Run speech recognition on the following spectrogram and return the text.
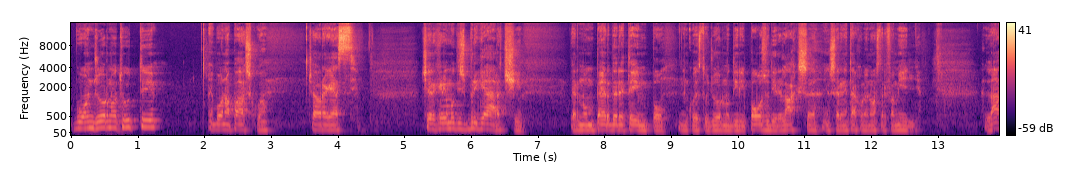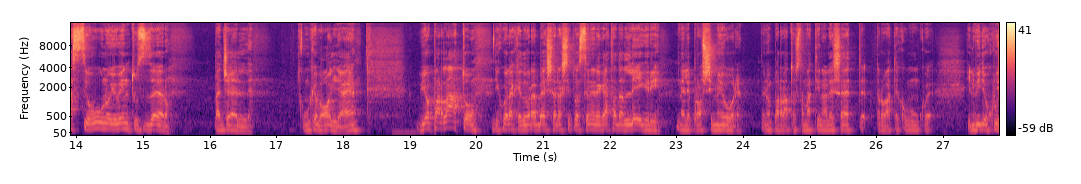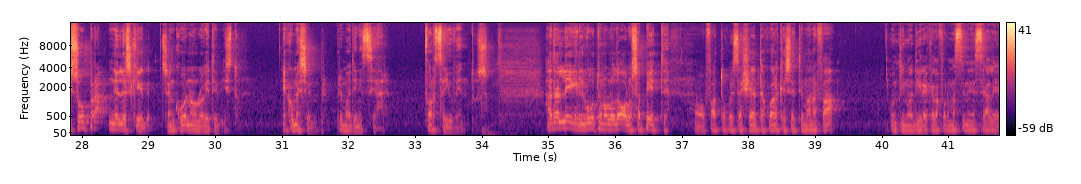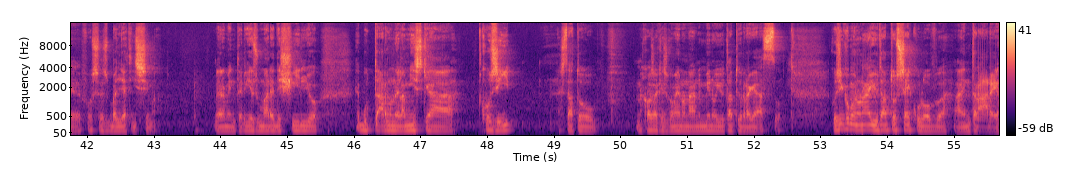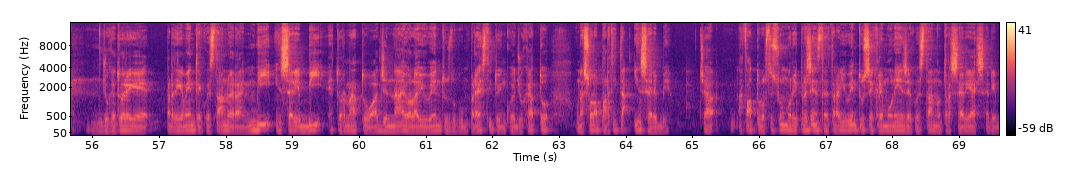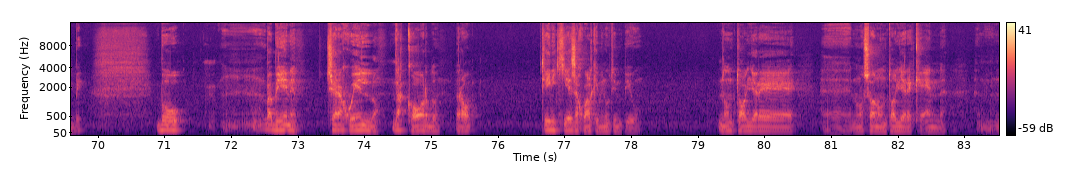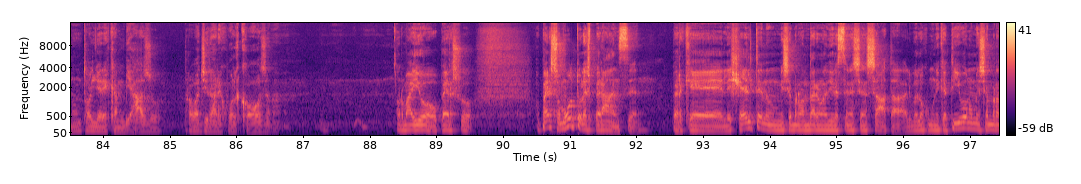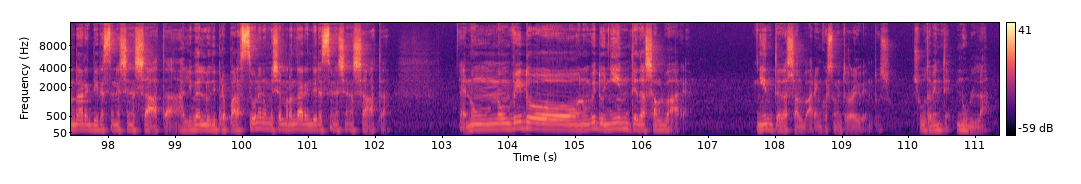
Buongiorno a tutti e buona Pasqua. Ciao ragazzi. Cercheremo di sbrigarci per non perdere tempo in questo giorno di riposo, di relax, in serenità con le nostre famiglie. Lazio 1, Juventus 0. Pagelle. Con che voglia, eh? Vi ho parlato di quella che dovrebbe essere la situazione legata ad Allegri nelle prossime ore ve ne ho parlato stamattina alle 7, trovate comunque il video qui sopra nelle schede, se ancora non l'avete visto. E come sempre, prima di iniziare, forza Juventus. Ad Allegri il voto non lo do, lo sapete, ho fatto questa scelta qualche settimana fa, continuo a dire che la formazione iniziale fosse sbagliatissima, veramente riesumare De Sciglio e buttarlo nella mischia così è stato una cosa che secondo me non ha nemmeno aiutato il ragazzo Così come non ha aiutato Sekulov a entrare, un giocatore che praticamente quest'anno era in B, in Serie B, è tornato a gennaio alla Juventus dopo un prestito in cui ha giocato una sola partita in Serie B. Cioè, ha fatto lo stesso numero di presenze tra Juventus e Cremonese quest'anno tra Serie A e Serie B. Boh, va bene, c'era quello, d'accordo, però tieni Chiesa qualche minuto in più. Non togliere, eh, non so, non togliere Ken non togliere Cambiaso, prova a girare qualcosa. Ormai io ho perso, ho perso molto le speranze perché le scelte non mi sembrano andare in una direzione sensata, a livello comunicativo non mi sembra andare in direzione sensata, a livello di preparazione non mi sembra andare in direzione sensata. Eh, non, non, vedo, non vedo niente da salvare, niente da salvare in questo momento della Juventus, assolutamente nulla.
